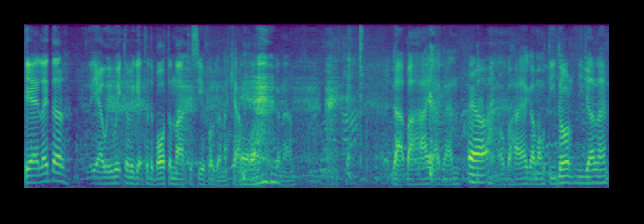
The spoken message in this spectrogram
yeah, later. Yeah, we wait till we get to the bottom now to see if we're gonna camp. Yeah. Gonna Gak bahaya kan? Ya. Gak mau bahaya, gak mau tidur di jalan.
